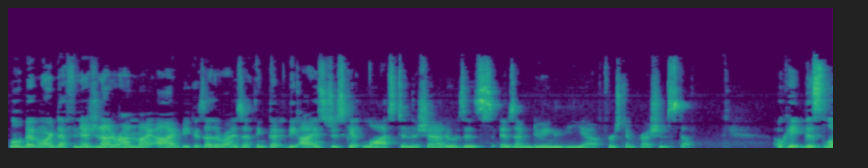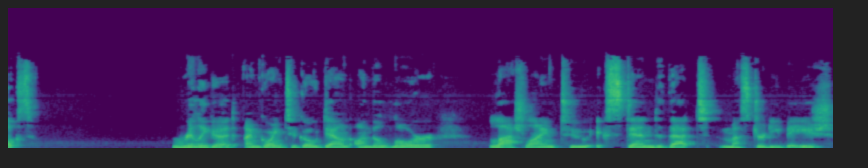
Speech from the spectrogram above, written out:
little bit more definition around my eye because otherwise I think that the eyes just get lost in the shadows as as I'm doing the uh, first impression stuff. Okay, this looks really good. I'm going to go down on the lower lash line to extend that mustardy beige.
